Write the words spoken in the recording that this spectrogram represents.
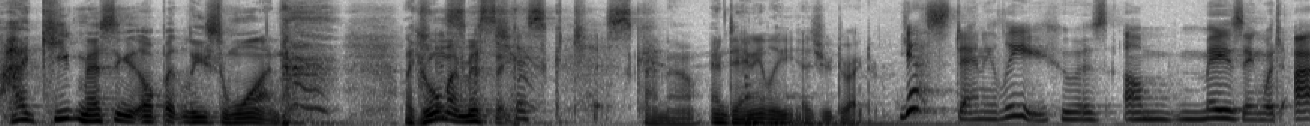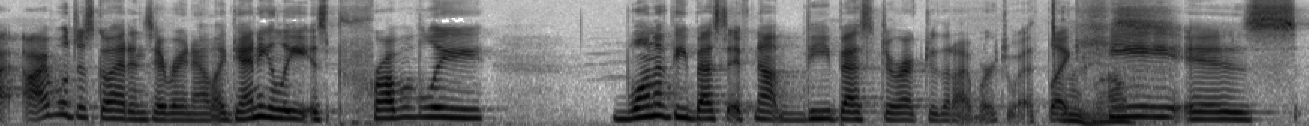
I keep messing it up at least one. like who am I missing? Tisk tisk. I know. And Danny Lee as your director. Yes, Danny Lee, who is amazing. Which I, I will just go ahead and say right now, like Danny Lee is probably one of the best, if not the best director that I've worked with. Like he is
